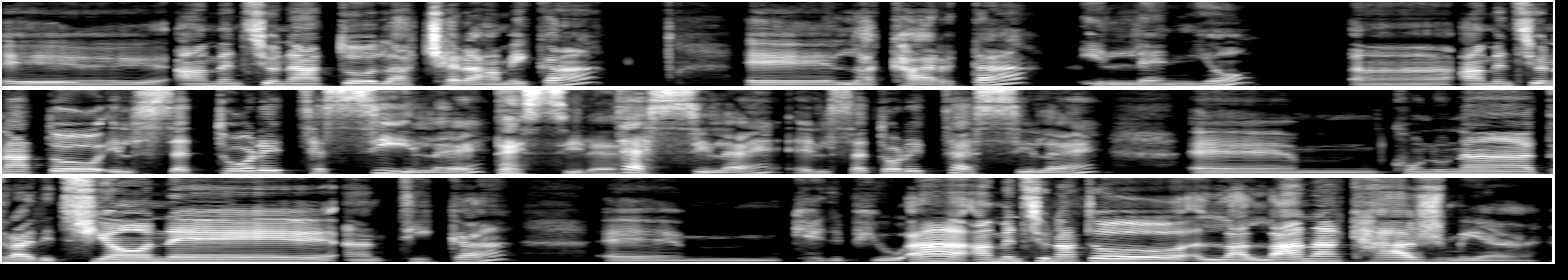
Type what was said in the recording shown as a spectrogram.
eh, ha menzionato la ceramica, eh, la carta, il legno. Uh, ha menzionato il settore tessile. Tessile. Tessile, il settore tessile ehm, con una tradizione antica. Ehm, che di più? Ah, ha menzionato la lana cashmere,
